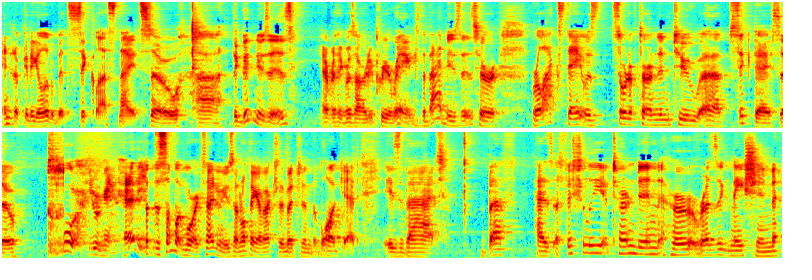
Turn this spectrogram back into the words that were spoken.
ended up getting a little bit sick last night. So uh, the good news is everything was already prearranged. The bad news is her relaxed day was sort of turned into a sick day. So you were getting heavy. But the somewhat more exciting news, I don't think I've actually mentioned in the vlog yet, is that Beth has officially turned in her resignation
